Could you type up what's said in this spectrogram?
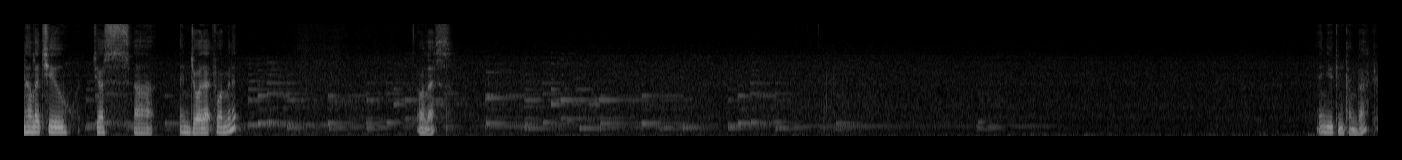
And I'll let you just uh, enjoy that for a minute or less. And you can come back.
